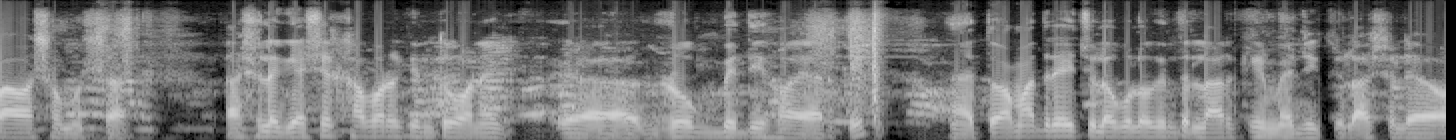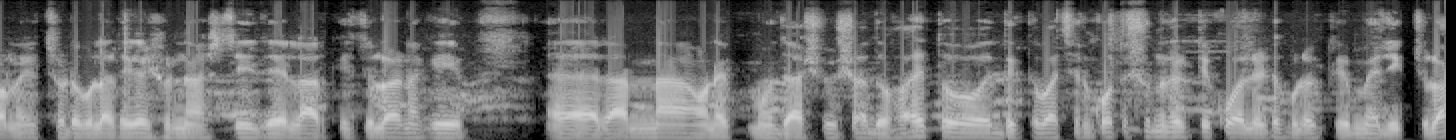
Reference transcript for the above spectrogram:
পাওয়া সমস্যা। আসলে গ্যাসের খাবারও কিন্তু অনেক রোগ ব্যাধি হয় আর কি। হ্যাঁ তো আমাদের এই চুলাগুলো কিন্তু লার্কির ম্যাজিক চুলা। আসলে অনেক ছোটবেলা থেকে শুনে আসছি যে লার্কি চুলা নাকি রান্না অনেক মজা সুস্বাদু হয়। তো দেখতে পাচ্ছেন কত সুন্দর একটি কোয়ালিটি ফুল একটি ম্যাজিক চুলা।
